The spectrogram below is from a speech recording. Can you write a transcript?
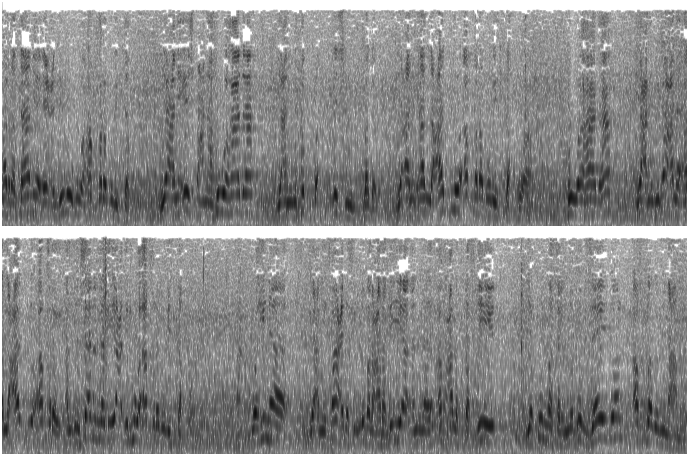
مرة ثانية اعدلوا هو أقرب للتقوى. يعني إيش معنى هو هذا؟ يعني نحط اسم بدل يعني العدل أقرب للتقوى. هو هذا؟ يعني بمعنى العدل أقرب. الإنسان الذي يعدل هو أقرب للتقوى. وهنا يعني قاعدة في اللغة العربية أن أفعل التفضيل يكون مثلا نقول زيد أفضل من عمرو.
